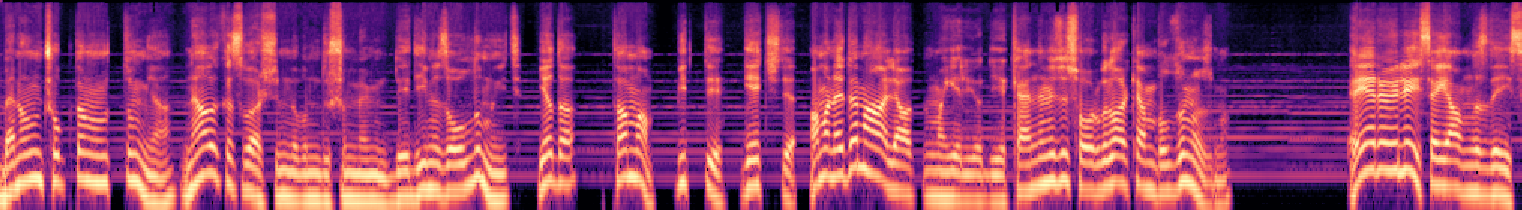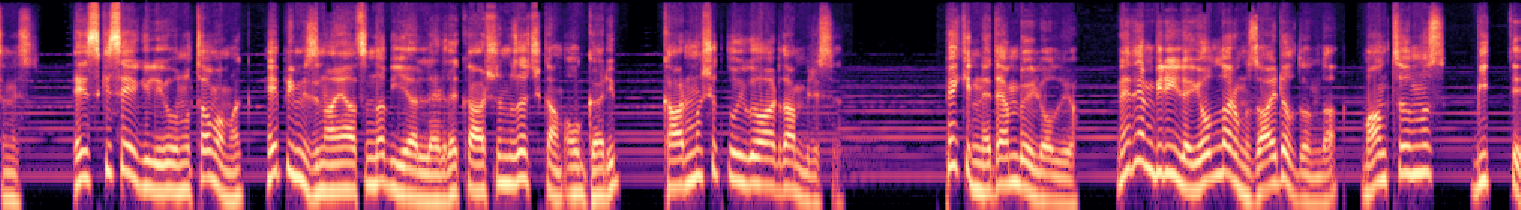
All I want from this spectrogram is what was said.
Ben onu çoktan unuttum ya. Ne alakası var şimdi bunu düşünmemin dediğiniz oldu mu hiç? Ya da tamam bitti geçti ama neden hala aklıma geliyor diye kendinizi sorgularken buldunuz mu? Eğer öyleyse yalnız değilsiniz. Eski sevgiliyi unutamamak hepimizin hayatında bir yerlerde karşımıza çıkan o garip, karmaşık duygulardan birisi. Peki neden böyle oluyor? Neden biriyle yollarımız ayrıldığında mantığımız bitti,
